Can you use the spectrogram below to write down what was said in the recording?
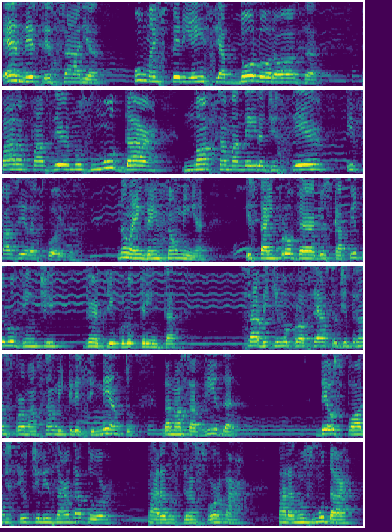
é necessária uma experiência dolorosa para fazer-nos mudar nossa maneira de ser e fazer as coisas. Não é invenção minha. Está em Provérbios capítulo 20, versículo 30. Sabe que no processo de transformação e crescimento da nossa vida, Deus pode se utilizar da dor para nos transformar para nos mudar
